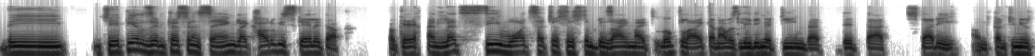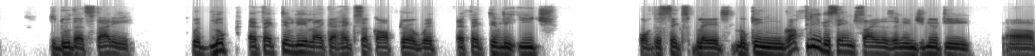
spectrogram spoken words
The JPL is interested in saying, like, how do we scale it up? Okay. And let's see what such a system design might look like. And I was leading a team that did that study and continued to do that study. Would look effectively like a hexacopter with effectively each of the six blades looking roughly the same size as an Ingenuity uh,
